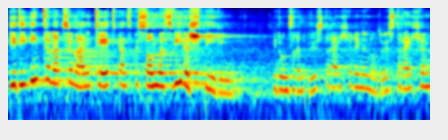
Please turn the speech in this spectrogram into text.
die die Internationalität ganz besonders widerspiegeln. Mit unseren Österreicherinnen und Österreichern,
